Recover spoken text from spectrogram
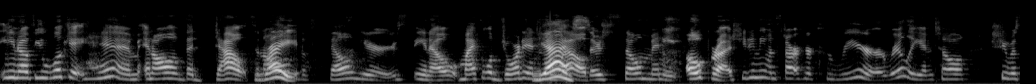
you know if you look at him and all of the doubts and right. all of the failures, you know Michael Jordan. Yes. Well, there's so many. Oprah. She didn't even start her career really until she was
